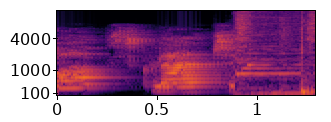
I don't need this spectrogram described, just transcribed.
Bob Scratch.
